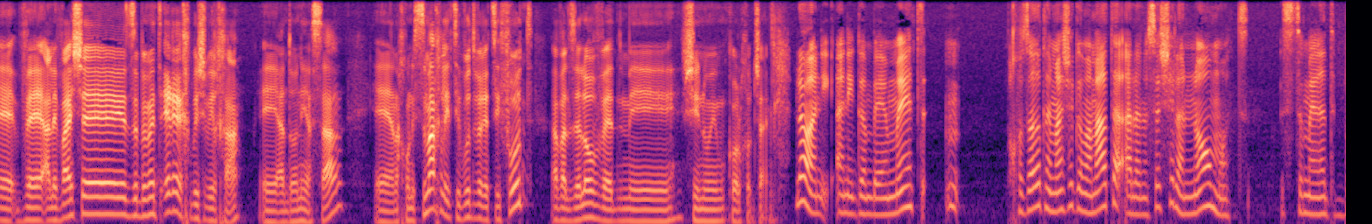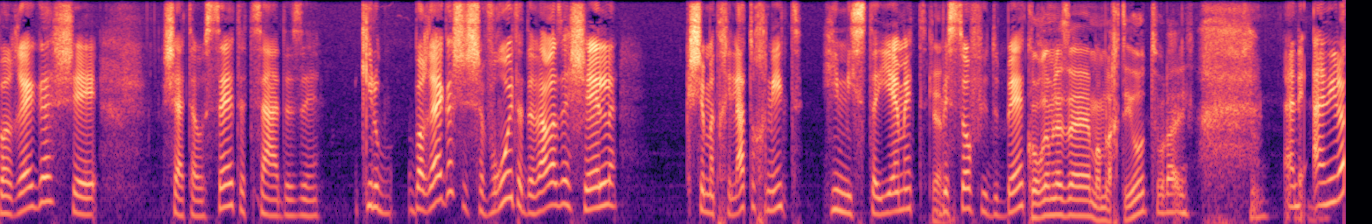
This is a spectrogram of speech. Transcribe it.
אה, והלוואי שזה באמת ערך בשבילך, אה, אדוני השר. אה, אנחנו נשמח ליציבות ורציפות, אבל זה לא עובד משינויים כל חודשיים. לא, אני, אני גם באמת חוזרת למה שגם אמרת על הנושא של הנורמות. זאת אומרת, ברגע ש, שאתה עושה את הצעד הזה, כאילו, ברגע ששברו את הדבר הזה של כשמתחילה תוכנית, היא מסתיימת. כן. בסוף י"ב, קוראים לזה ממלכתיות אולי? אני, אני לא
